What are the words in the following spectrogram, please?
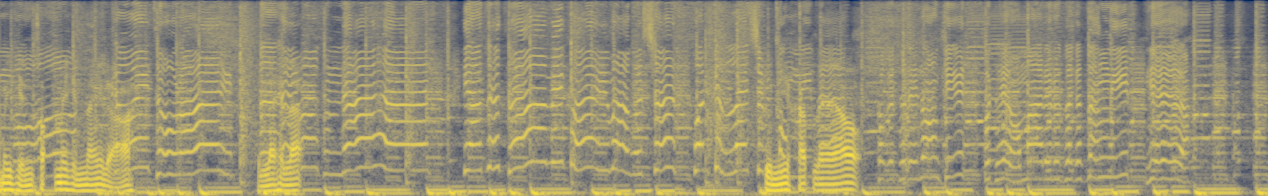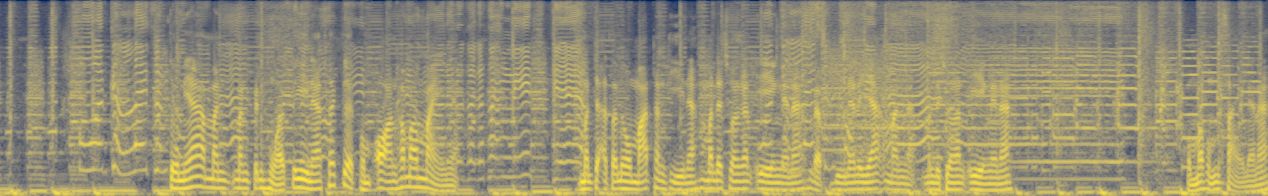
ไม่เห็นซไม่เห็นในเหรอเห็นแล้วเห็นแล้ว ตัวนี้คัดแล้วตัวเนี้ยมันมันเป็นหัวตีนะ ถ้าเกิดผมออนเข้ามาใหม่เนี่ย มันจะอัตโนมัติทันทีนะ มันจะชวนกันเองไงนะ แบบอยู่ในระยะมันอะ มันจะชวนกันเองเลยนะ ผมว่าผมใส่แล้วนะ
